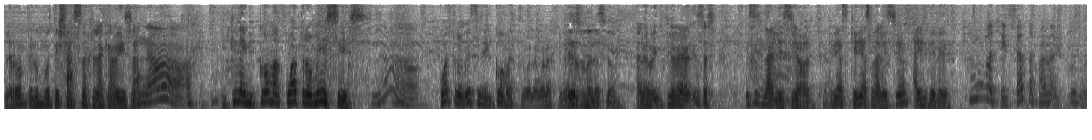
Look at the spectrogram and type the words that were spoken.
Le rompen un botellazo en la cabeza No, y queda en coma cuatro meses. no. Cuatro meses en coma estuvo la Mona Jiménez. Es una lesión. A los 21 años. Eso es, eso es una lesión. ¿Querías, querías una lesión? Ahí tenés. Un botellazo jugando al fútbol.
